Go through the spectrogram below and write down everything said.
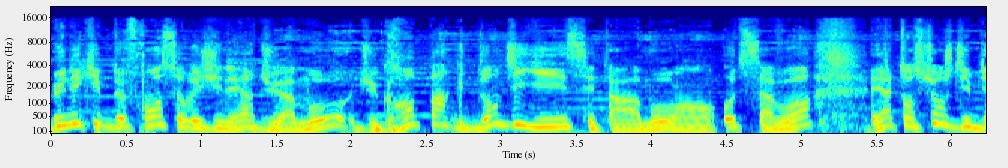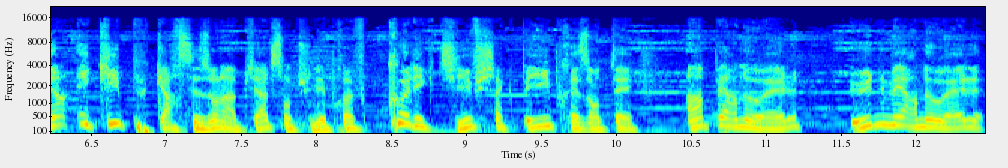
Une équipe de France originaire du hameau du Grand Parc d'Andilly, c'est un hameau en Haute-Savoie. Et attention, je dis bien équipe car ces Olympiades sont une épreuve collective. Chaque pays présentait un Père Noël, une Mère Noël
